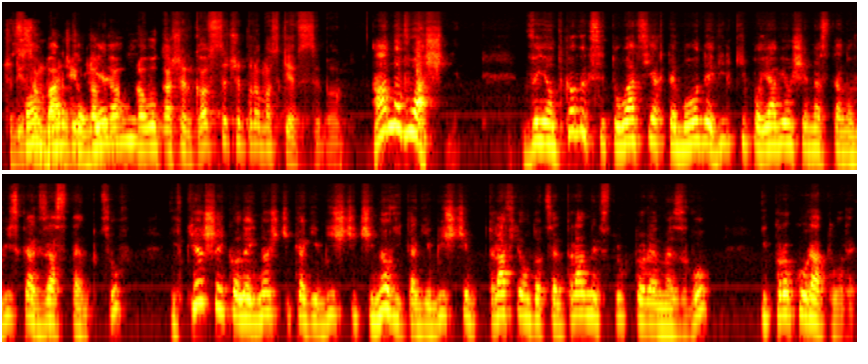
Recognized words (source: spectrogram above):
Czyli są, są bardziej pro-łukaszenkowscy czy promoskiewscy? Bo... A no właśnie. W wyjątkowych sytuacjach te młode wilki pojawią się na stanowiskach zastępców i w pierwszej kolejności kagiebiści, ci nowi kagiebiści trafią do centralnych struktur MSW i prokuratury.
